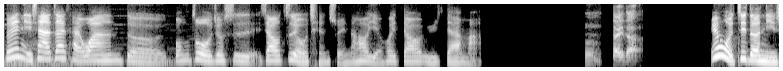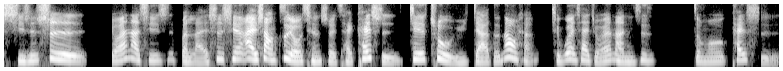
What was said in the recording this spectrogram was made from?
所以你现在在台湾的工作就是教自由潜水，然后也会教瑜伽嘛？嗯，对的，因为我记得你其实是 Joanna，其实是本来是先爱上自由潜水，才开始接触瑜伽的。那我想请问一下 Joanna，你是怎么开始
